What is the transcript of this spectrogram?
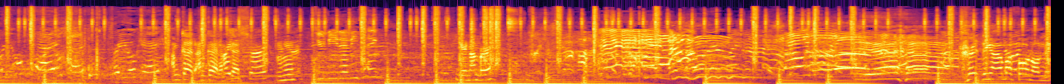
Are you okay? Are you okay? I'm good. I'm good. I'm Are good. you sure? Mm-hmm. Do you need anything? Your number? Thing I have my phone on me.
